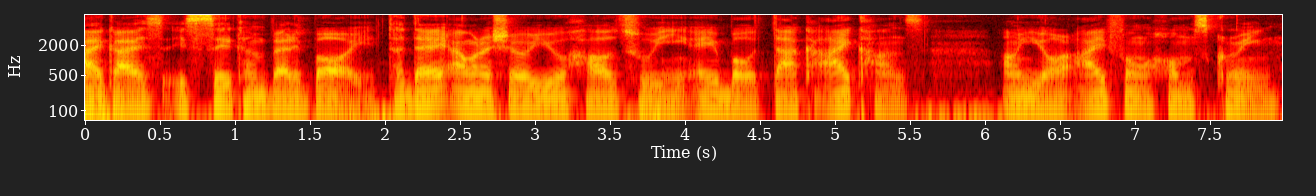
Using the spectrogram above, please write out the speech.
Hi guys, it's Silicon Valley Boy. Today I want to show you how to enable dark icons on your iPhone home screen.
